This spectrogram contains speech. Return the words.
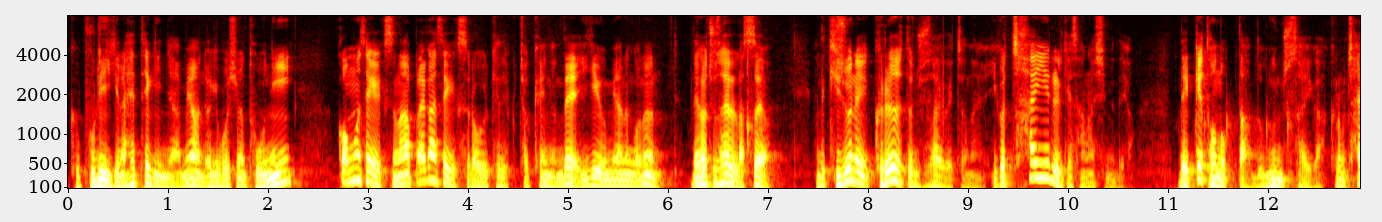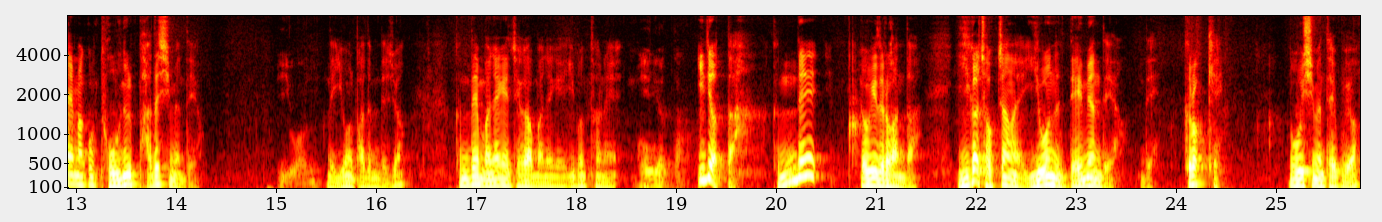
그 불이익이나 혜택이 있냐면 여기 보시면 돈이 검은색 X나 빨간색 X라고 이렇게 적혀 있는데 이게 의미하는 거는 내가 주사위를 놨어요. 근데 기존에 그려졌던 주사위가 있잖아요. 이거 차이를 계산하시면 돼요. 내게 더 높다. 눈 주사위가. 그럼 차이만큼 돈을 받으시면 돼요. 이원 네, 이원을 받으면 되죠. 근데 만약에 제가 만약에 이번 턴에 1이었다. 1이었다. 근데 여기 들어간다. 2가 적잖아요. 2원을 내면 돼요. 네. 그렇게 놓으시면 되고요.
